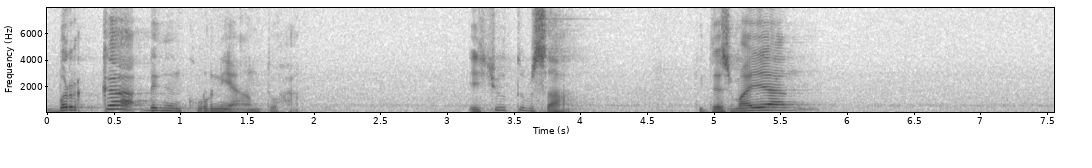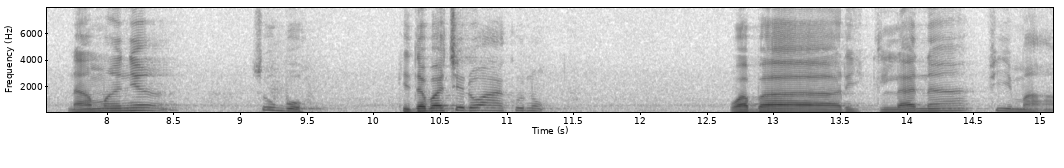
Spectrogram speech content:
berkat dengan kurniaan Tuhan. Isu tu besar. Kita semayang namanya subuh kita baca doa kunut wa barik lana fi ma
